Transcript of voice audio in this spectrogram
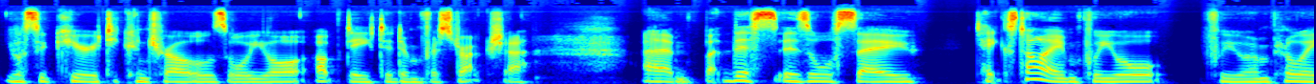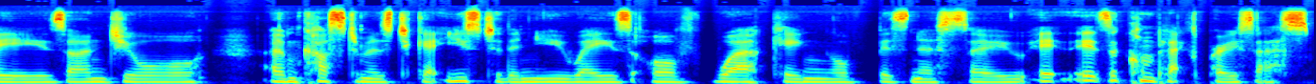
your security controls or your updated infrastructure. Um, but this is also takes time for your for your employees and your um, customers to get used to the new ways of working of business. So it, it's a complex process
